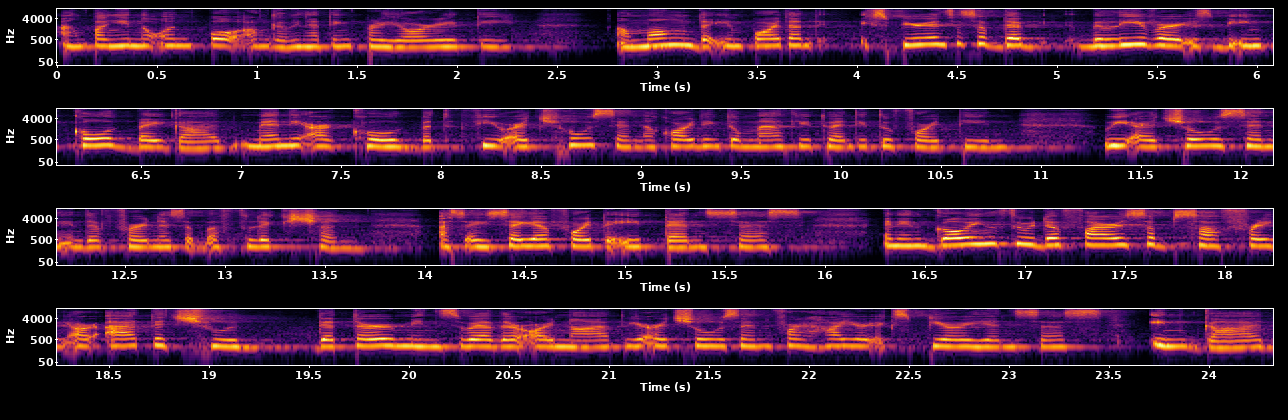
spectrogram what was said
Ang Panginoon po ang gawin nating priority. Among the important experiences of the believer is being called by God. Many are called, but few are chosen, according to Matthew 22:14. We are chosen in the furnace of affliction, as Isaiah 48:10 says. And in going through the fires of suffering, our attitude determines whether or not we are chosen for higher experiences in God.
